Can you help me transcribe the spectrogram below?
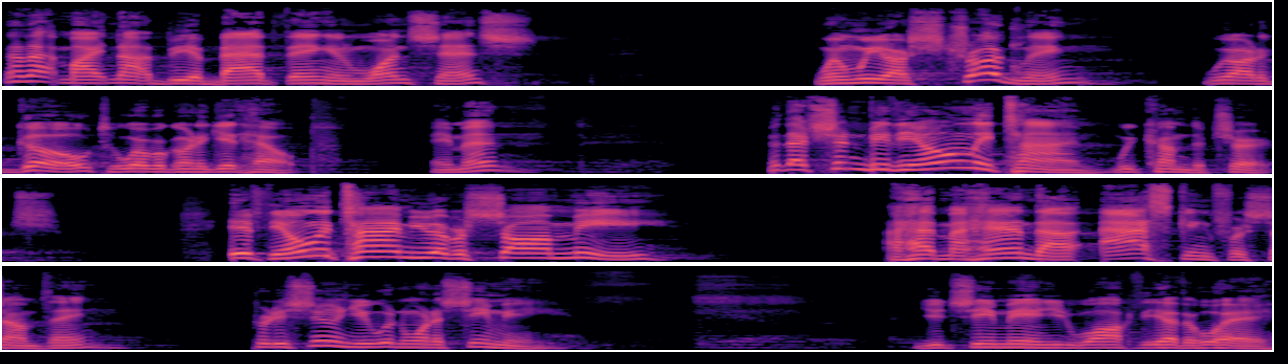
Now, that might not be a bad thing in one sense. When we are struggling, we ought to go to where we're going to get help. Amen? But that shouldn't be the only time we come to church. If the only time you ever saw me, I had my hand out asking for something, pretty soon you wouldn't want to see me you'd see me and you'd walk the other way.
